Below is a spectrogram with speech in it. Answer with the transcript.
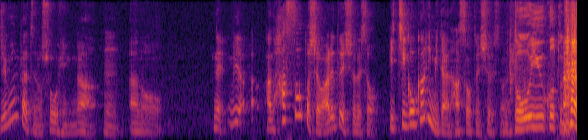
自分たちの商品が、あのね、いやあの発想としてはあれと一緒ですよいちご狩りみたいな発想と一緒ですよね。どういうことですか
